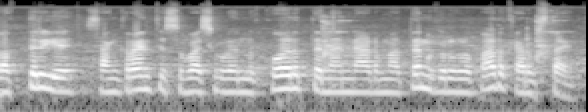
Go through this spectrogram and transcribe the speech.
ಭಕ್ತರಿಗೆ ಸಂಕ್ರಾಂತಿ ಶುಭಾಶಯಗಳನ್ನು ಕೋರುತ್ತಾ ನನ್ನ ಆಡು ಮಾತನ್ನು ಗುರುಗಳ ಪಾದ ಕರೆಸ್ತಾ ಇದ್ದೀನಿ.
